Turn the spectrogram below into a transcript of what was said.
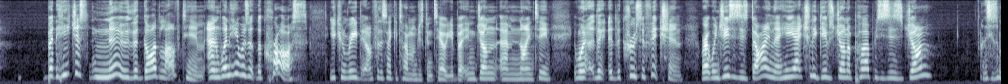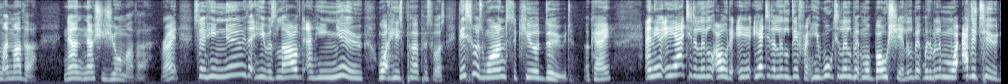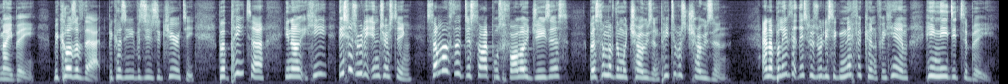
but he just knew that God loved him. And when he was at the cross, you can read, for the sake of time, I'm just going to tell you, but in John um, 19, when, the, the crucifixion, right, when Jesus is dying there, he actually gives John a purpose. He says, John, this is my mother. Now, now she's your mother, right? So he knew that he was loved and he knew what his purpose was. This was one secure dude, okay? And he, he acted a little older. He, he, acted a little different. He walked a little bit more bullshit, a little bit with a little more attitude, maybe, because of that, because he was his security. But Peter, you know, he this is really interesting. Some of the disciples followed Jesus, but some of them were chosen. Peter was chosen. And I believe that this was really significant for him. He needed to be.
